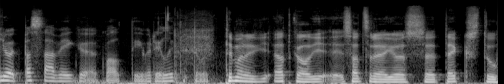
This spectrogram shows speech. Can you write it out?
ļoti pastāvīga, kvalitatīva arī literatūra. Te man ir atkal, es atcerējos eh, tekstu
